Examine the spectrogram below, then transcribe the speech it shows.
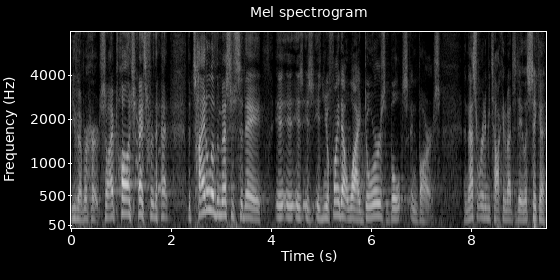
you've ever heard. So I apologize for that. The title of the message today is, is, is, you'll find out why doors, bolts, and bars. And that's what we're going to be talking about today. Let's take a,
